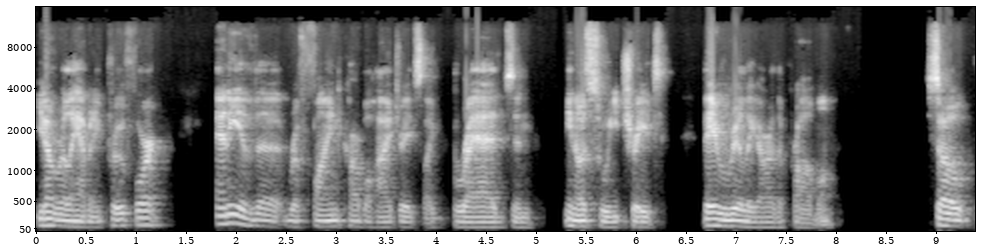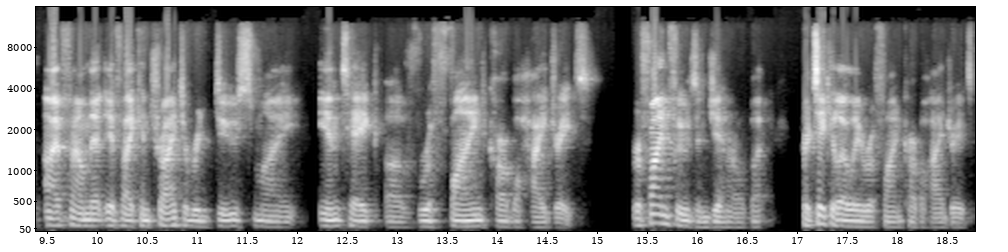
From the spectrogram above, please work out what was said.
you don't really have any proof for it. Any of the refined carbohydrates like breads and, you know, sweet treats, they really are the problem. So I found that if I can try to reduce my intake of refined carbohydrates, refined foods in general, but particularly refined carbohydrates,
